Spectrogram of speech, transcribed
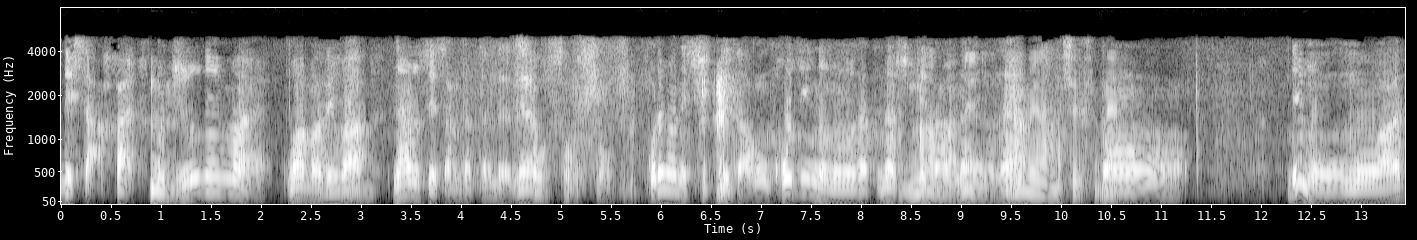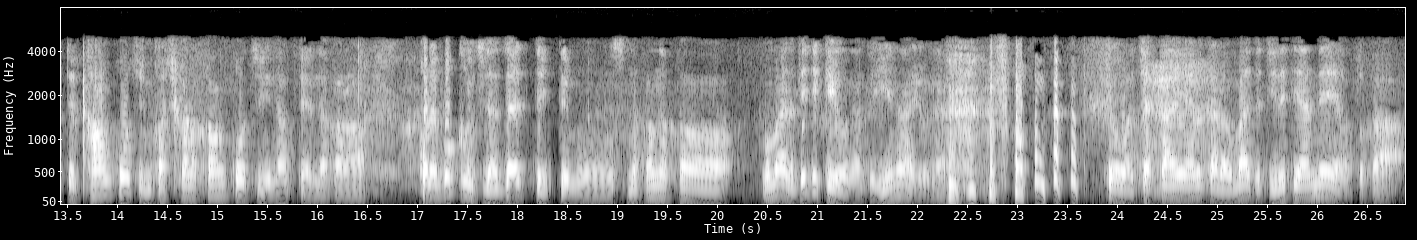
でした。はい。うんこれ10年前はまでは、成瀬さんだったんだよね。そうそうこれはね、知ってた。う ん個人のものだってのは知ってたそうまあまあねんだけどね。有名な話ですよねうん。でも、もう、ああやって観光地、昔から観光地になってんだから、これ僕ん家だぜって言っても、なかなか、お前ら出てけよなんて言えないよね。そんな今日は茶会やるからお前たち入れてやんねえよとか。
